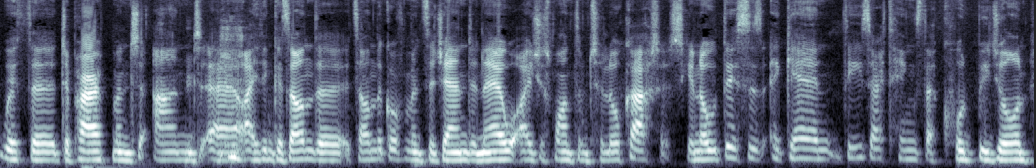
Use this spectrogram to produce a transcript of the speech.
with the department, and uh, I think it's on the it's on the government's agenda now. I just want them to look at it. You know, this is again, these are things that could be done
